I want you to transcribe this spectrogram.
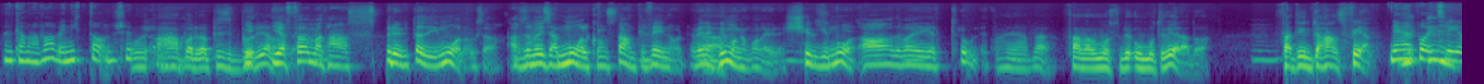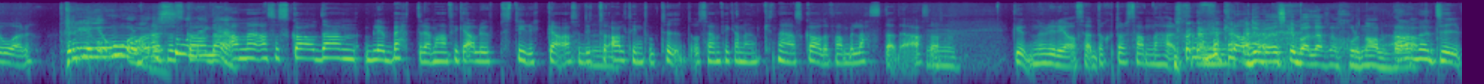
Hur gamla var vi? 19? 20? Oj, ah, det var precis början. jag har för mig att han sprutade i mål också. Alltså det var ju så här målkonstant i Feyenoord. Jag vet inte hur många mål han gjorde. 20 mål. Ja, det var ju helt otroligt. Ah, jävlar. Fan vad man måste bli omotiverad då. För att det är inte hans fel. Jag höll på i tre år. Tre år? Var det Alltså, så skadan, länge? ja, men alltså skadan blev bättre men han fick aldrig upp styrka. Alltså det to, Allting tog tid. Och sen fick han en knäskada för han belastade. Alltså, Gud, nu är det jag så här, doktor Sanna här som. Du bara, jag ska bara läsa journalen. Ja men typ.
